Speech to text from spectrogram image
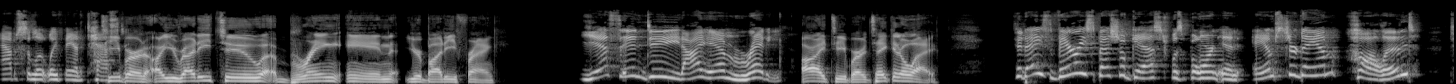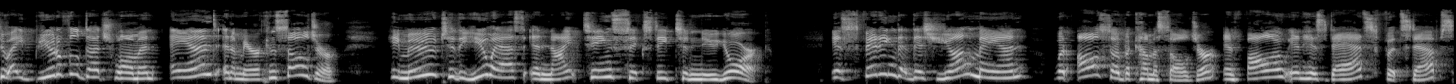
Absolutely fantastic. T Bird, are you ready to bring in your buddy Frank? Yes, indeed. I am ready. All right, T Bird, take it away. Today's very special guest was born in Amsterdam, Holland, to a beautiful Dutch woman and an American soldier. He moved to the U.S. in 1960 to New York. It's fitting that this young man would also become a soldier and follow in his dad's footsteps,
